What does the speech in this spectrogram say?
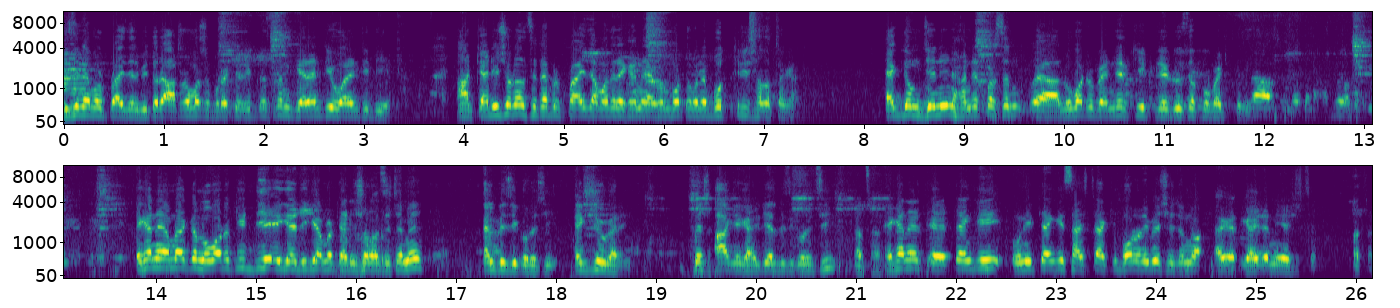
রিজনেবল প্রাইসের ভিতরে। আঠারো মাসের প্রোডাক্টের রিপ্লেসমেন্ট গ্যারান্টি ওয়ারেন্টি দিয়ে। আর ট্র্যাডিশনাল সেটআপের প্রাইস আমাদের এখানে এখন বর্তমানে বত্রিশ হাজার টাকা। একদম জেনুইন হান্ড্রেড পার্সেন্ট লোবাটো ব্র্যান্ডের কিট রেডিউসার প্রোভাইড করি। এখানে আমরা একটা লোবাটো কিট দিয়ে এই গাড়িটিকে আমরা ট্র্যাডিশনাল সিস্টেমে এলপিজি করেছি এক্সিও গাড়ি। বেশ আগে গাড়িটি এলপিজি করেছি। আচ্ছা। এখানে ট্যাঙ্কি উনি ট্যাঙ্কি সাইজটা একটু বড় নেবে সেই জন্য গাড়িটা নিয়ে এসেছে। আচ্ছা।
